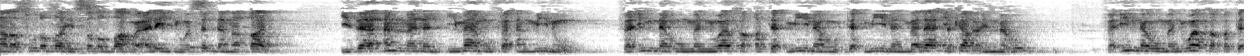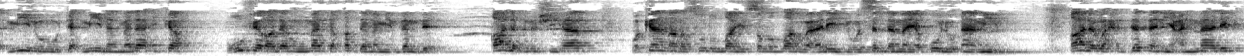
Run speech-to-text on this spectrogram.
رسول الله صلى الله عليه وسلم قال إذا أمن الإمام فأمنوا فإنه من وافق تأمينه تأمين الملائكة فإنه فإنه من وافق تأمينه تأمين الملائكة غفر له ما تقدم من ذنبه. قال ابن شهاب وكان رسول الله صلى الله عليه وسلم يقول آمين. قال وحدثني عن مالك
